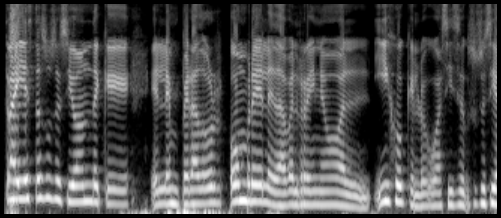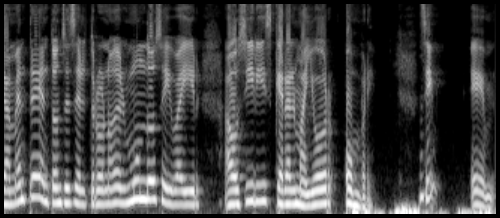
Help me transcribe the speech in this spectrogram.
trae esta sucesión de que el emperador hombre le daba el reino al hijo, que luego así sucesivamente, entonces el trono del mundo se iba a ir a Osiris, que era el mayor hombre. ¿Sí? Eh,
